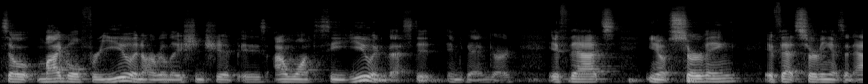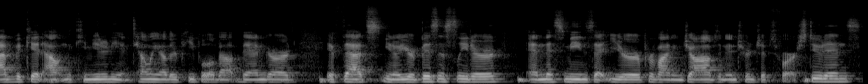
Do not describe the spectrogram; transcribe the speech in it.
So my goal for you in our relationship is I want to see you invested in Vanguard. If that's you know serving, if that's serving as an advocate out in the community and telling other people about Vanguard, if that's you know you're a business leader and this means that you're providing jobs and internships for our students,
